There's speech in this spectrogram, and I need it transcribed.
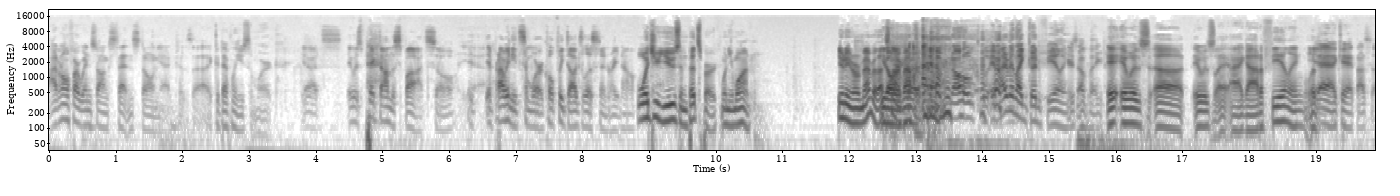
I don't know if our win song's set in stone yet because uh, it could definitely use some work. Yeah, it's it was picked on the spot, so it, Yeah. it probably needs some work. Hopefully, Doug's listening right now. What'd you use in Pittsburgh when you won? You don't even remember. That's You don't not remember? good. I have no clue. It might have been like good feeling or something. It, it was uh, it was like I got a feeling what- yeah, okay, I thought so.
